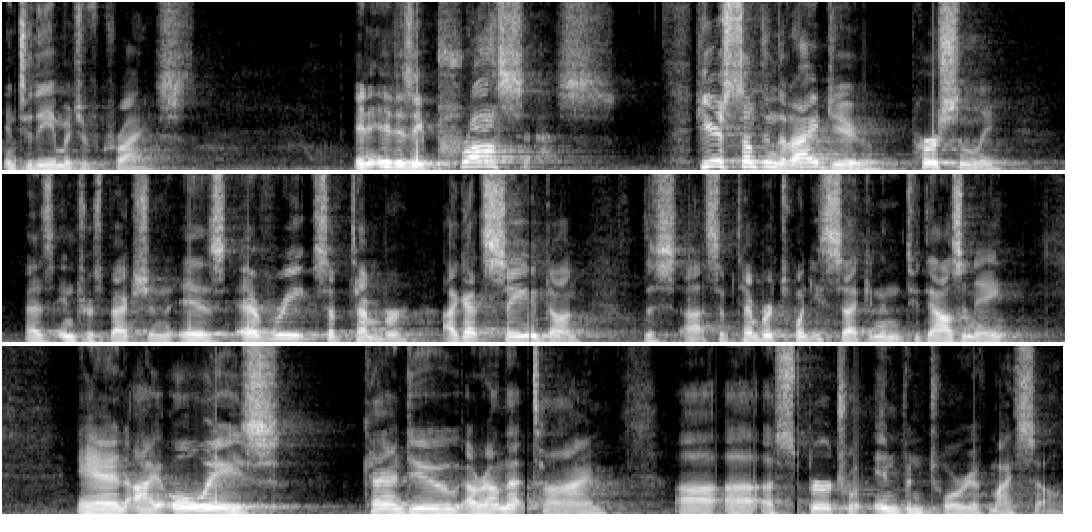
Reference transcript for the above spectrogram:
into the image of Christ. And it is a process. Here's something that I do personally as introspection is every September, I got saved on this, uh, September 22nd in 2008, and I always kind of do around that time uh, a, a spiritual inventory of myself.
